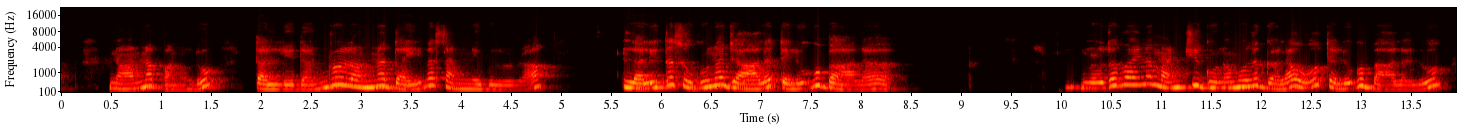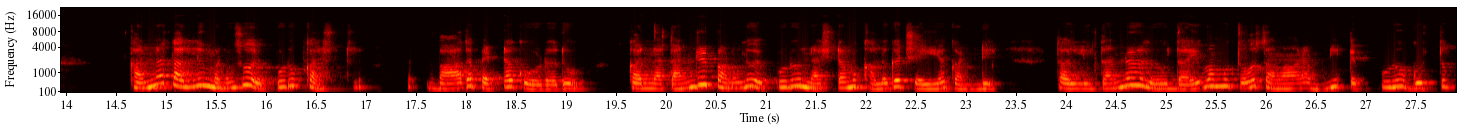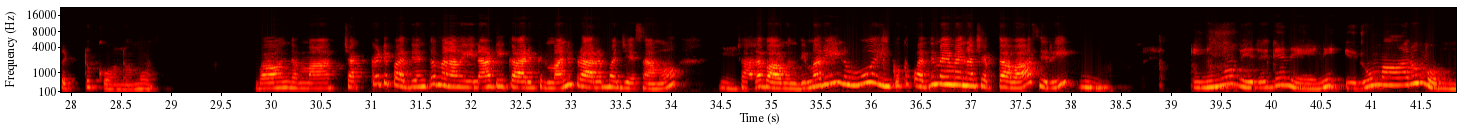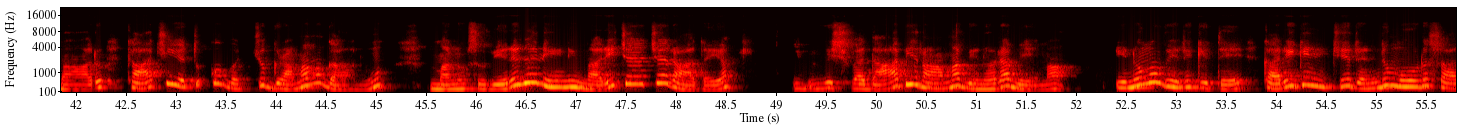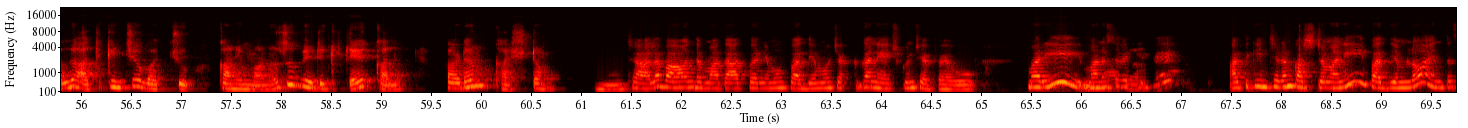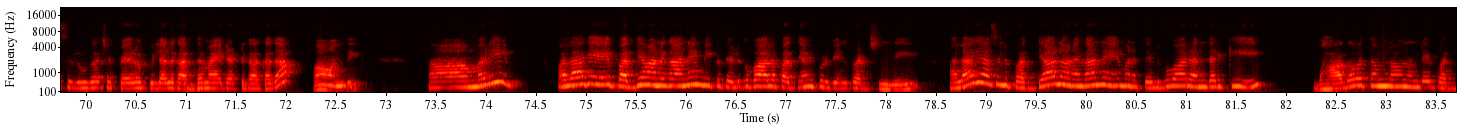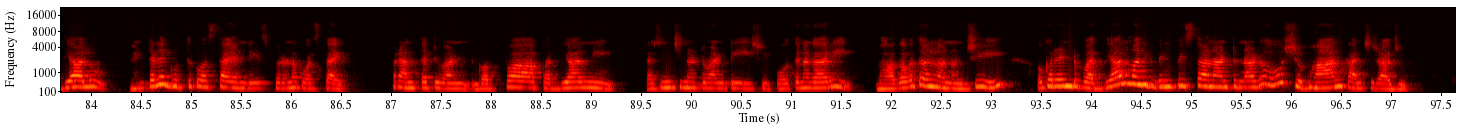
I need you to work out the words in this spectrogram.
నాన్న పనులు తల్లిదండ్రులున్న దైవ సన్నిధులురా. లలిత సుగుణ జాల తెలుగు బాల. మృదువైన మంచి గుణములు గల ఓ తెలుగు బాలలు. కన్న తల్లి మనసు ఎప్పుడు కష్ట బాధ పెట్టకూడదు. కన్న తండ్రి పనులు ఎప్పుడు నష్టము కలుగ చెయ్యకండి తల్లిదండ్రులు దైవముతో సమానంని ఎప్పుడు గుర్తు పెట్టుకోనము బాగుందమ్మా. చక్కటి పద్యంతో మనం ఈనాటి కార్యక్రమాన్ని ప్రారంభం చేశాము. చాలా బాగుంది. మరి నువ్వు ఇంకొక పద్యం ఏమైనా చెప్తావా సిరి? ఇనుము విరగనేని ఇరుమారు ముమ్మారు కాచి ఎతుకువచ్చు గ్రమముగాను. మనసు విరగనేని మరి చేర్చరాదయ. విశ్వదాభిరామ వినురవేమ ఇనుము విరిగితే కరిగించి రెండు మూడు సార్లు అతికించవచ్చు. కానీ మనసు విరిగితే కలపడం కష్టం. చాలా బాగుందమ్మా తాత్పర్యము పద్యము చక్కగా నేర్చుకుని చెప్పావు. మరి మనసు వెతికితే అతికించడం కష్టమని ఈ పద్యంలో ఎంత సులువుగా చెప్పారో పిల్లలకు అర్థమయ్యేటట్టుగా కదా? బాగుంది. ఆ మరి అలాగే పద్యం అనగానే మీకు తెలుగు బాల పద్యం ఇప్పుడు వినపడుతుంది అలాగే అసలు పద్యాలు అనగానే మన తెలుగు వారందరికీ భాగవతంలో నుండే పద్యాలు వెంటనే గుర్తుకు వస్తాయండి స్ఫురణకు వస్తాయి. మరి అంతటి గొప్ప పద్యాల్ని రచించినటువంటి శ్రీ పోతన గారి భాగవతంలో నుంచి ఒక రెండు పద్యాలు మనకి వినిపిస్తానంటున్నాడు శుభాన్ కంచిరాజు.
